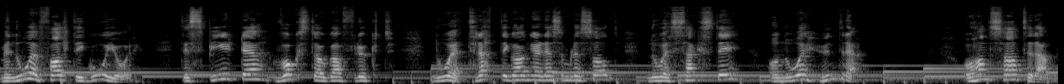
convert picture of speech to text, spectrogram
Men noe falt i god jord. Det spirte, vokste og ga frukt. Noe 30 ganger det som ble sådd, noe 60 og noe 100. Og han sa til dem,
